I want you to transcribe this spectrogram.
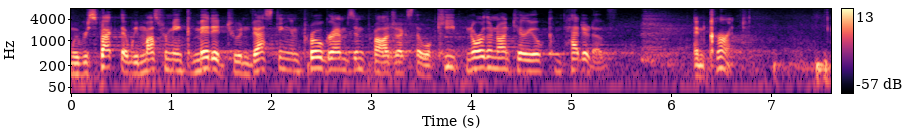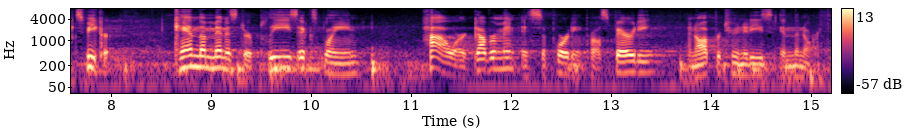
We respect that we must remain committed to investing in programs and projects that will keep Northern Ontario competitive and current. Speaker, can the minister please explain how our government is supporting prosperity and opportunities in the North?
